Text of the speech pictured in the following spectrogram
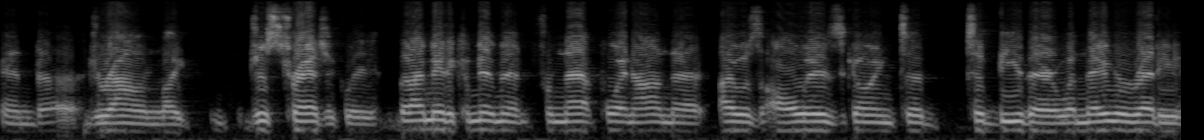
and uh, drowned like just tragically. But I made a commitment from that point on that I was always going to to be there when they were ready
